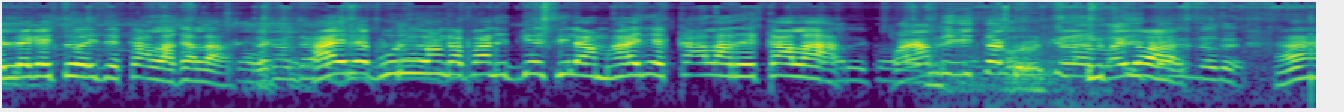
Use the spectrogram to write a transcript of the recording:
এর লেগেই তো এই যে কালা কালা। হাই রে বুড়িগঙ্গা পানিত গেছিলাম হাই রে কালা রে কালা। ভাই আপনি ইচ্ছা করুন ভাই ইচ্ছা। ইচ্ছা করুন না দে। হ্যাঁ?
